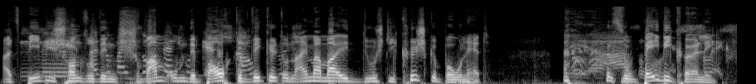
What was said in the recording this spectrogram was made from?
Als Baby Nee, schon so also den Sohn, Schwamm um den Bauch gewickelt und einmal mal durch die Küche gebohnet. Ja, So Baby-Curling. So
